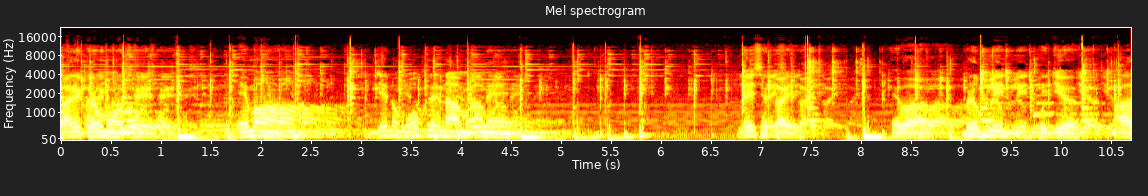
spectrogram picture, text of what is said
કાર્યક્રમો છે. એમાં જેનું મોખરે નામ અને લઈ શકાય એવા બ્રહ્મલીન પૂજ્ય આ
